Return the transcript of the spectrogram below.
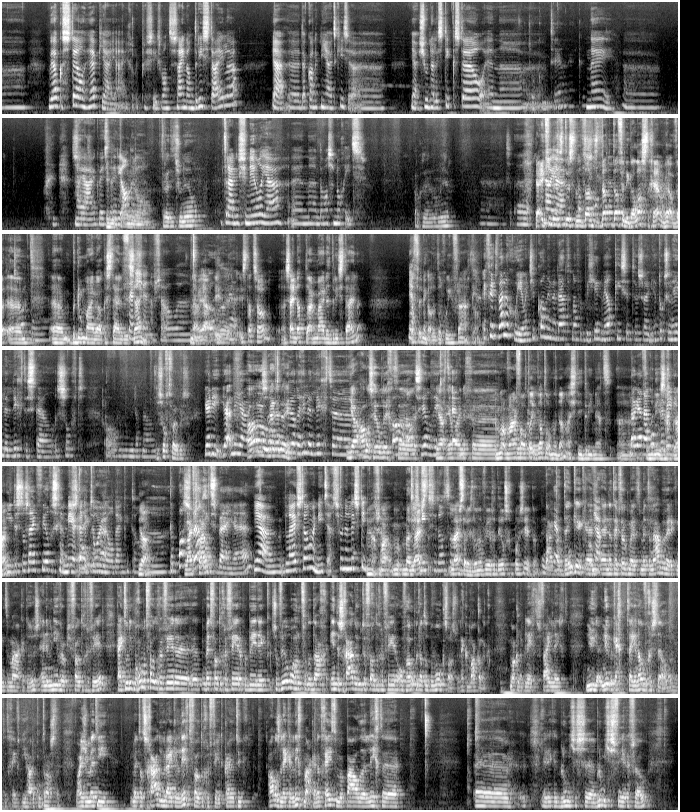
welke stijl heb jij eigenlijk precies? Want er zijn dan drie stijlen. Ja, eh, daar kan ik niet uit kiezen. Eh, ja, journalistieke stijl en... eh, documentaire denk ik. nee. nou ja, ik weet niet, die andere. Traditioneel. Traditioneel, ja. En eh, dan was er nog iets. Welke zijn er nog meer? Eh, Ja, ik Nou vind ja. dus, dus dat, dat, dat, dat vind ik al lastig. Hè? Wel, we- ehm, ehm, benoem maar welke stijlen er zijn. Fashion of zo. eh. Nou ja, Oh, ja. is dat zo? Zijn dat daar maar de drie stijlen? Ja. Dat vind ik altijd een goede vraag dan. Ik vind het wel een goeie, want je kan inderdaad vanaf het begin wel kiezen tussen... Je hebt ook zo'n hele lichte stijl, een soft... Oh, hoe noem je dat nou? Die softfocus. Ja, die, ja, nee, ja, Oh, hele nee, zwarte nee, nee. kleuren, hele lichte... ja, alles heel licht. oh, eh, alles heel licht. Ja, heel En- weinig... eh, En wa- waar valt dat onder dan, als je die drie net uh, Nou ja, van daarom, dat weet ik gebruikt? niet. Dus er zijn veel En verschillende meer stijlen. editorial, denk ik dan. Ja. eh. Er past Lifestyle? wel iets bij je, hè? ja, lifestyle, maar niet echt journalistiek Ja, of zo. maar is lifestyle, dat, eh, lifestyle is dan ook weer gedeels geposeerd dan. Nou, Ja. dat denk ik. En, Ja. en dat heeft ook met, met de nabewerking te maken dus. En de manier waarop je fotografeert. Kijk, toen ik begon met fotograferen, eh, met fotograferen probeerde ik zoveel mogelijk van de dag in de schaduw te fotograferen of hopen dat het bewolkt was. Lekker makkelijk. Makkelijk licht, fijn licht. Nu, nu heb ik echt het tegenovergestelde, want dat geeft die harde contrasten. Maar als je met, die, met dat schaduwrijke licht fotografeert, kan je natuurlijk alles lekker licht maken. En dat geeft een bepaalde lichte, eh weet ik het, bloemetjes, eh, bloemetjesfeer of zo.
